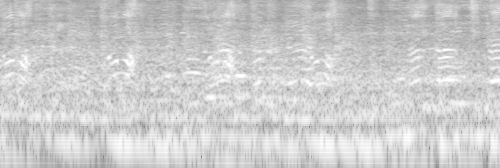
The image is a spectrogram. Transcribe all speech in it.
ça va, ça va, ça va, ça va.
